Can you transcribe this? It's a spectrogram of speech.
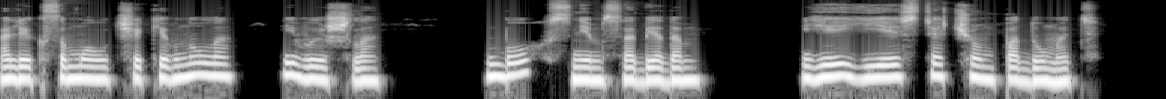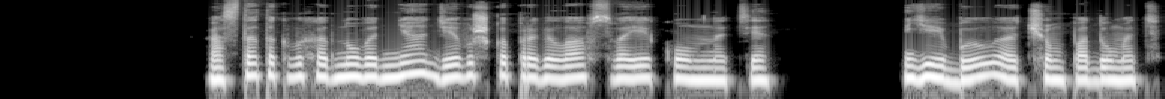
Алекса молча кивнула и вышла. Бог с ним с обедом. Ей есть о чем подумать. Остаток выходного дня девушка провела в своей комнате. Ей было о чем подумать.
